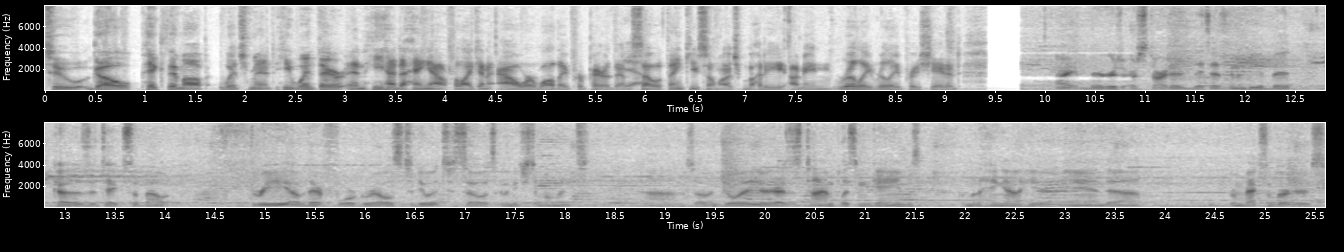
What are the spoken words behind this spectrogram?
to go pick them up, which meant he went there and he had to hang out for like an hour while they prepared them. Yeah. So thank you so much, buddy. I mean, really, really appreciated. All right, burgers are started. They said it's going to be a bit because it takes about three of their four grills to do it, so it's going to be just a moment. Um, so enjoy your guys' time, play some games. I'm going to hang out here and uh, bring back some burgers.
